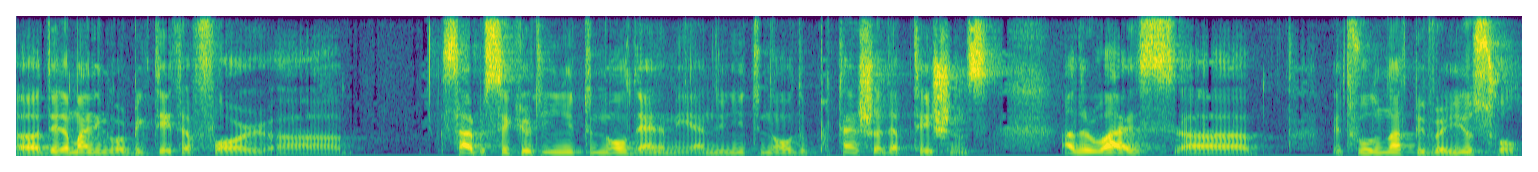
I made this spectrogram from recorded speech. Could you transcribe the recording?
uh, data mining or big data for uh, cybersecurity, you need to know the enemy and you need to know the potential adaptations. Otherwise, uh, it will not be very useful.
